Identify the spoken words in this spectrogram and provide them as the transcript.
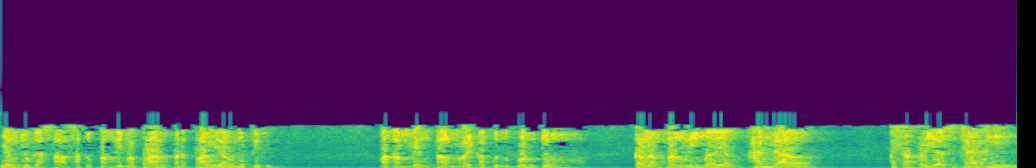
yang juga salah satu panglima perang pada perang Yarmuk itu. Maka mental mereka pun runtuh karena panglima yang handal, kesatria sejati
